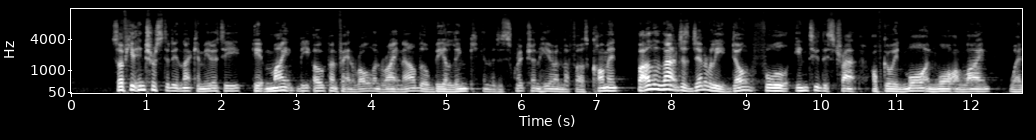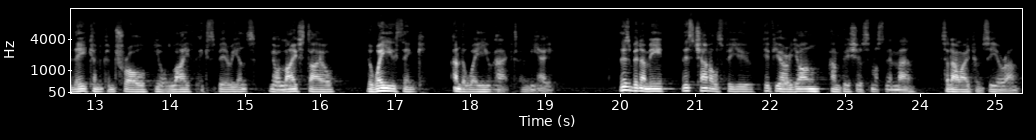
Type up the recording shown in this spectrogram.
So if you're interested in that community, it might be open for enrollment right now. There'll be a link in the description here in the first comment. But other than that, just generally don't fall into this trap of going more and more online where they can control your life experience, your lifestyle, the way you think, and the way you act and behave. This has been Ameen. This channel's for you if you're a young, ambitious Muslim man. Salam alaikum. See you around.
